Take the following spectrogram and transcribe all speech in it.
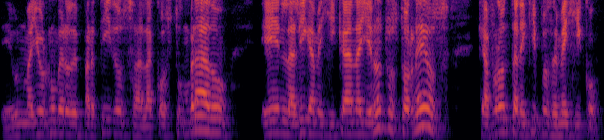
eh, un mayor número de partidos al acostumbrado en la Liga Mexicana y en otros torneos que afrontan equipos de México.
